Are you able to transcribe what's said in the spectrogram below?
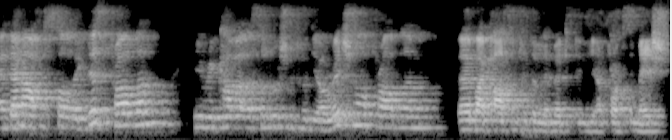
And then after solving this problem, we recover a solution to the original problem uh, by passing to the limit in the approximation.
